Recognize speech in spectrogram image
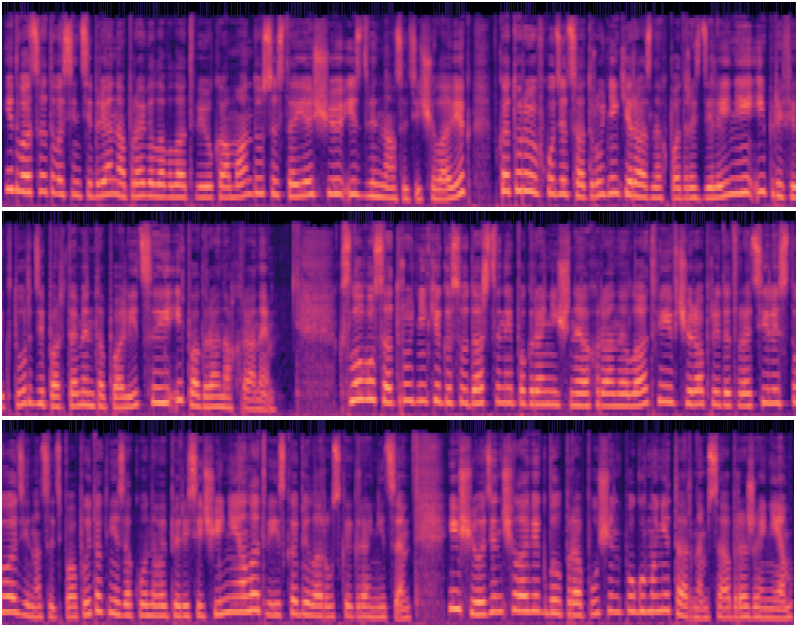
и 20 сентября направила в Латвию Латвию команду, состоящую из 12 человек, в которую входят сотрудники разных подразделений и префектур Департамента полиции и погранохраны. К слову, сотрудники Государственной пограничной охраны Латвии вчера предотвратили 111 попыток незаконного пересечения латвийско-белорусской границы. Еще один человек был пропущен по гуманитарным соображениям.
